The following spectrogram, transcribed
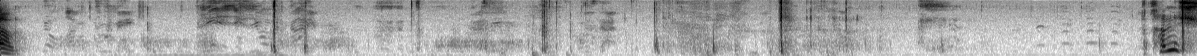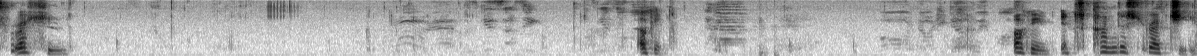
So. Kind of stretchy. Okay. Okay, it's kind of stretchy.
